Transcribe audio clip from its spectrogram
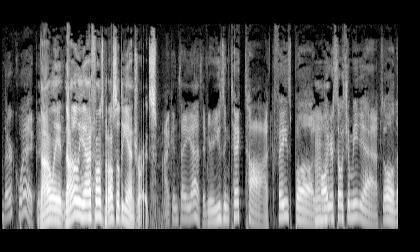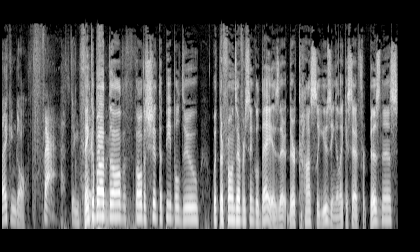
No, they're quick. If Not only not only the iPhones but also the Androids. I can say yes. If you're using TikTok, Facebook, Mm-hmm. all your social media apps, oh, they can go fast. And Think quick. about the, all the all the shit that people do with their phones every single day. Is they're they're constantly using it, like I said, for business.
